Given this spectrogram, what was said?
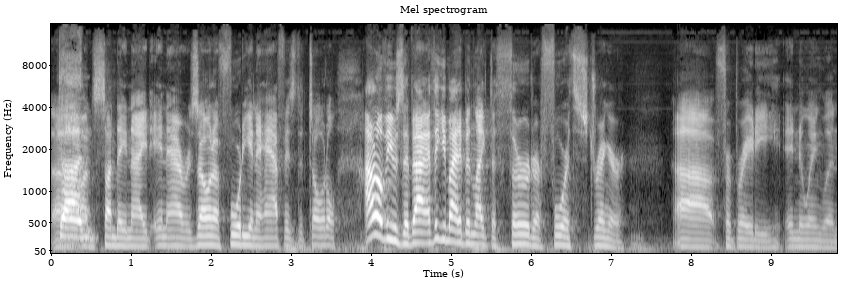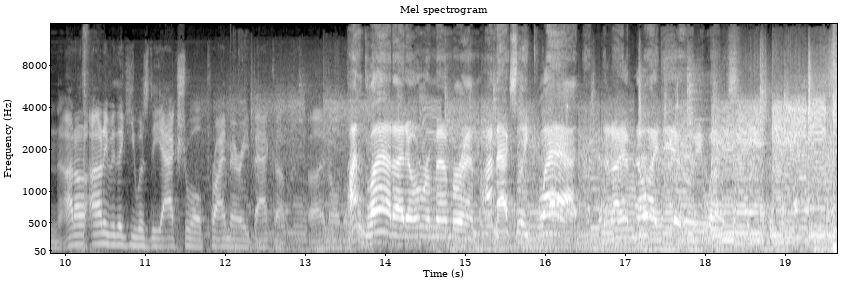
uh, on Sunday night in Arizona. 40 and a half is the total. I don't know if he was the back. I think he might have been like the third or fourth stringer uh, for Brady in New England. I don't. I don't even think he was the actual primary backup uh, in all those. I'm glad I don't remember him. I'm actually glad that I have no idea who he was.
